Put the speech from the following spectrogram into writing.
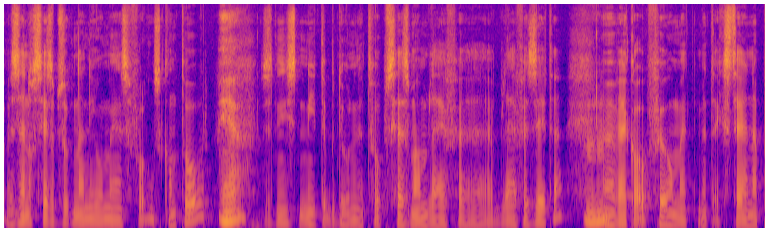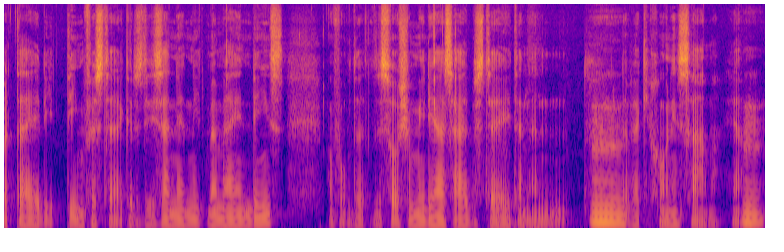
we zijn nog steeds op zoek naar nieuwe mensen voor ons kantoor. Ja. Dus het is niet de bedoeling dat we op zes man blijven, blijven zitten. Mhm. We werken ook veel met, met externe partijen die het team versterken. Dus die zijn niet bij mij in dienst. Maar bijvoorbeeld de, de social media is uitbesteed en, en Mm. daar werk je gewoon in samen. Ja. Mm.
